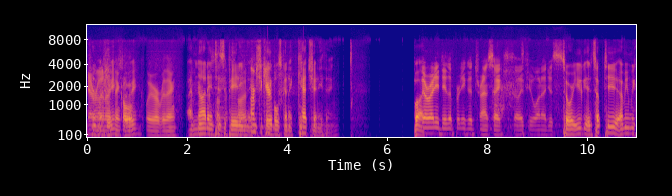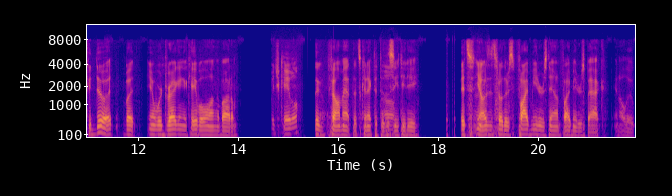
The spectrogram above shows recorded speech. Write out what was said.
Yeah, right. and I think sorry, I'll clear everything. I'm not this anticipating side. the Arm secure. cable's going to catch anything. We But already did a pretty good transect, so if you want to just so are you? It's up to you. I mean, we could do it, but you know, we're dragging a cable along the bottom. which cable? The foul mat that's connected to the Oh. CTD. It's, you know, so there's five meters down, five meters back in a loop.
